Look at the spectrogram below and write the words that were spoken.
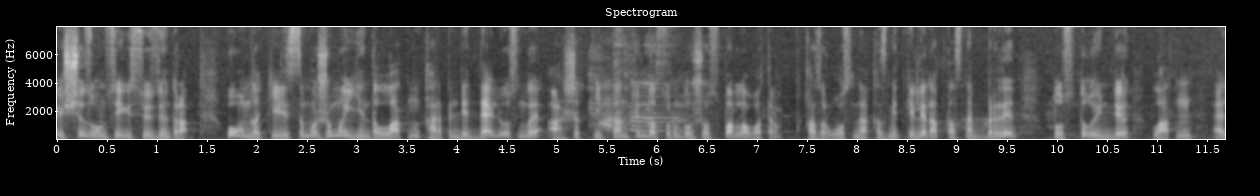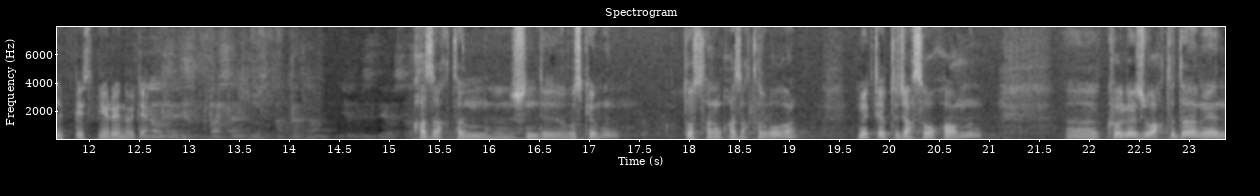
318 сөзден тұрады. Қоғамдық келісім ұжымы енді латын қарпінде дәл осындай ашық диктант ұйымдастыруды жоспарлап отыр. Қазір осында қызметкерлер аптасына бір рет достық үйінде латын әліппесін үйренуде. қазақтың ішінде өскенмін достарым қазақтар болған мектепті жақсы оқығанмын Ә, колледж уақытыда мен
